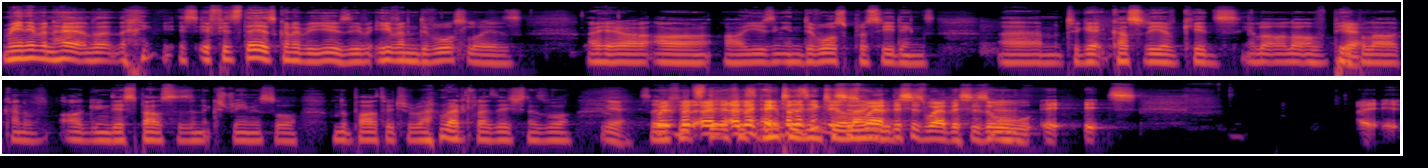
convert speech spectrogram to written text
I mean, even here, if it's there, it's going to be used. Even, even divorce lawyers, I hear, are, are, are using in divorce proceedings um, to get custody of kids. A lot, a lot of Yeah. people are kind of arguing their spouse is an extremist or on the pathway to radicalization as well. Yeah. So but, if but, it's, and, if and I think, but I think this is where this is where this is Yeah. all. It, it's it,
